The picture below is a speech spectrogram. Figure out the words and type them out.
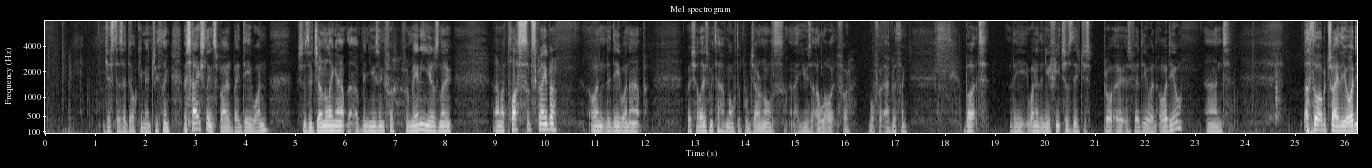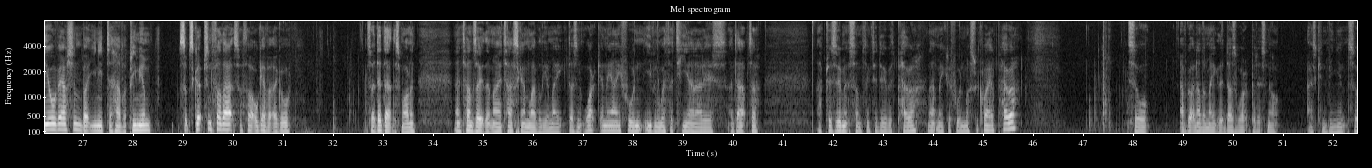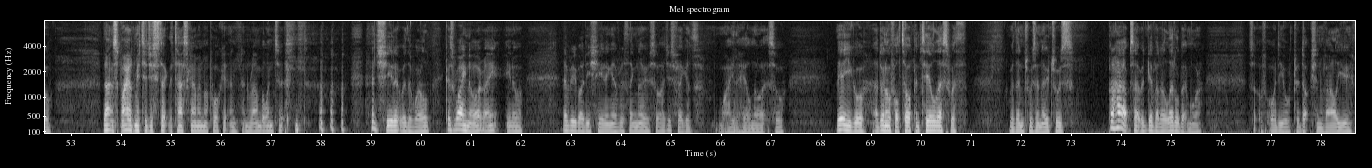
just as a documentary thing. It was actually inspired by Day One, which is a journaling app that I've been using for, for many years now. I'm a Plus subscriber on the Day One app, which allows me to have multiple journals, and I use it a lot for well for everything. But the one of the new features they've just brought out is video and audio, and I thought I would try the audio version, but you need to have a premium subscription for that, so I thought I'll give it a go. So I did that this morning, And turns out that my Tascam lavalier mic doesn't work in the iPhone, even with a TRRS adapter. I presume it's something to do with power. That microphone must require power. So I've got another mic that does work, but it's not as convenient. So that inspired me to just stick the Tascam in my pocket and, and ramble into it and share it with the world. Because why not, right? You know, everybody's sharing everything now, so I just figured, why the hell not? So there you go. I don't know if I'll top and tail this with with intros and outros. Perhaps that would give it a little bit more sort of audio production value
